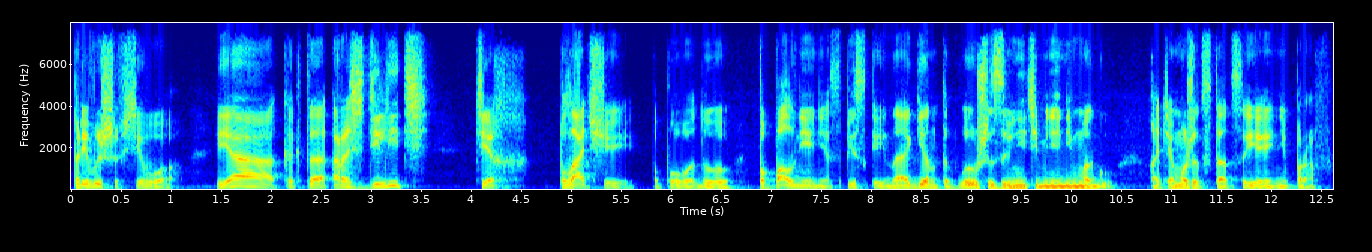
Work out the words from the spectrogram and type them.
превыше всего. Я как-то разделить тех плачей по поводу пополнения списка иноагентов, вы уж извините меня, не могу. Хотя, может статься, я и не прав.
